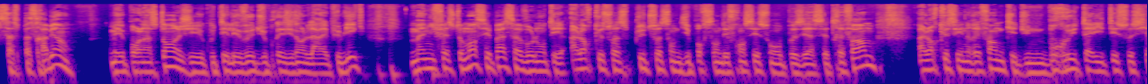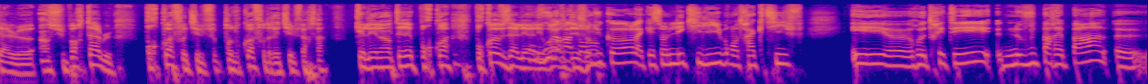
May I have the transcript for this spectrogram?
ça se passera bien. Mais pour l'instant, j'ai écouté les vœux du président de la République. Manifestement, c'est pas sa volonté. Alors que plus de 70% des Français sont opposés à cette réforme, alors que c'est une réforme qui est d'une brutalité sociale euh, insupportable. Pourquoi faut-il, pourquoi faudrait-il faire ça? Quel est l'intérêt? Pourquoi Pourquoi vous allez aller vous, le voir des rapport gens du corps, la question de l'équilibre entre actifs et euh, retraités ne vous paraît pas euh,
